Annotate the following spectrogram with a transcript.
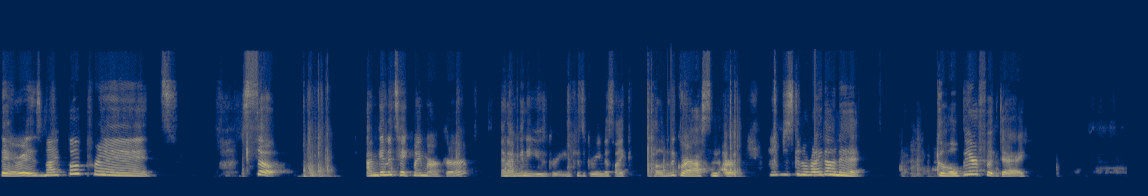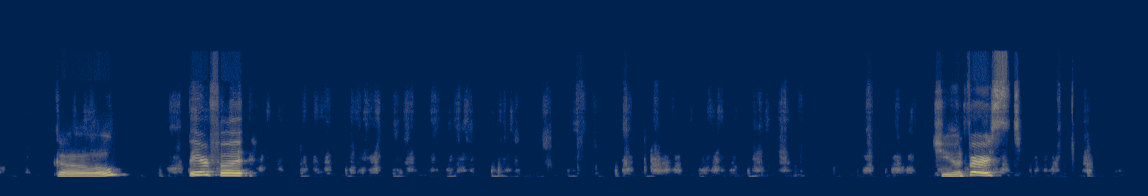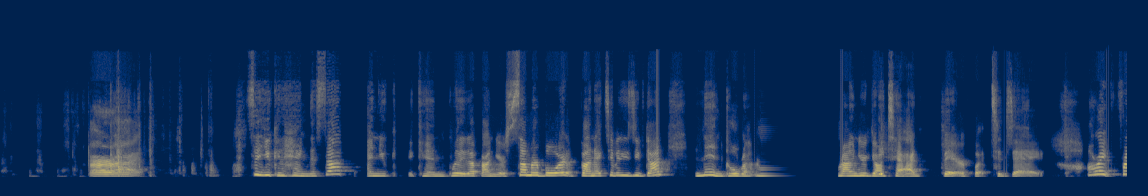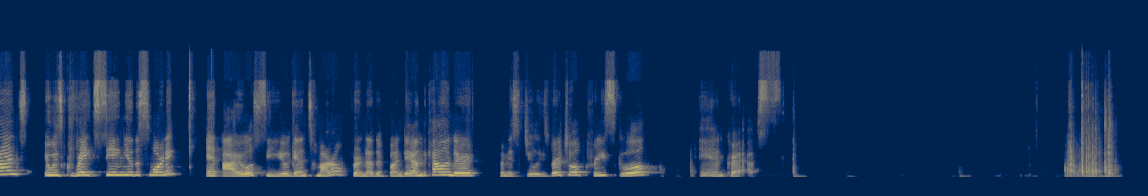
there is my footprint. So I'm going to take my marker and I'm going to use green because green is like color of the grass and earth. And I'm just going to write on it. Go barefoot day. Go barefoot. June 1st. All right. So you can hang this up and you can put it up on your summer board, fun activities you've done, and then go around, your yard tag barefoot today. All right, friends, it was great seeing you this morning, and I will see you again tomorrow for another fun day on the calendar from Miss Julie's Virtual Preschool and Crafts. you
